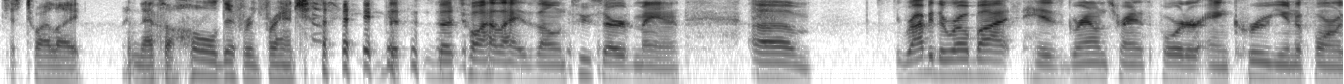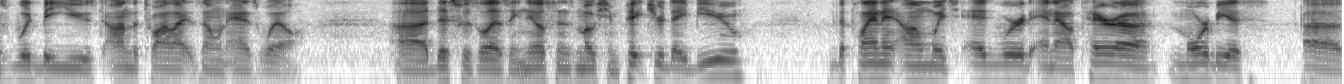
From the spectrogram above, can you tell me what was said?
Just Twilight, and that's a whole different franchise. the, the Twilight Zone to serve man. Um, Robbie the Robot, his ground transporter, and crew uniforms would be used on the Twilight Zone as well. Uh, this was Leslie Nielsen's motion picture debut. The planet on which Edward and Altaira Morbius uh,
